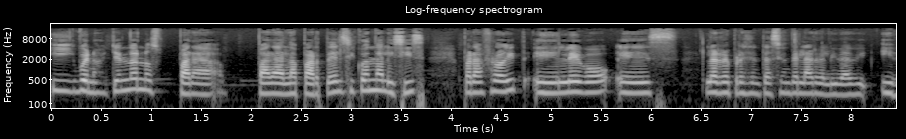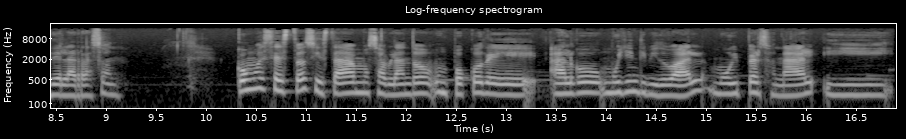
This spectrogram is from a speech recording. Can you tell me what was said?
Y bueno, yéndonos para, para la parte del psicoanálisis, para Freud el ego es la representación de la realidad y de la razón. ¿Cómo es esto si estábamos hablando un poco de algo muy individual, muy personal y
